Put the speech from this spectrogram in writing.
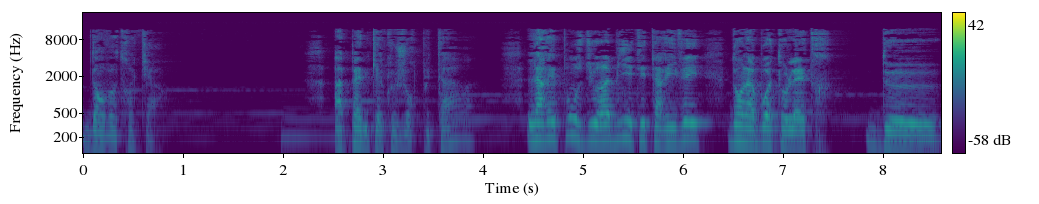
dans votre cas. À peine quelques jours plus tard, la réponse du rabbi était arrivée dans la boîte aux lettres de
